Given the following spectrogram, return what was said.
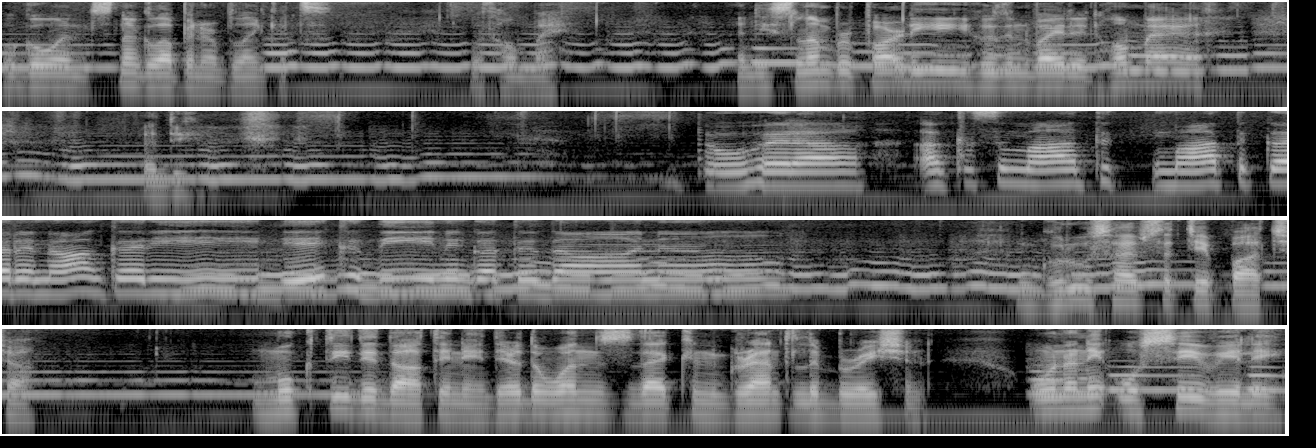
we'll go and snuggle up in our blankets with home ਹਾਂਜੀ slumber party who's invited home ਹਾਂਜੀ ਤੋਹਰਾ ਅਕਸ ਮਾਤ ਮਾਤ ਕਰ ਨਾ ਕਰੀ ਦੇਖ ਦੀਨ ਗਤ ਦਾਨ ਗੁਰੂ ਸਾਹਿਬ ਸੱਚੇ ਪਾਤਸ਼ਾਹ ਮੁਕਤੀ ਦੇ ਦਾਤੇ ਨੇ they are the ones that can grant liberation ਉਹਨਾਂ ਨੇ ਉਸੇ ਵੇਲੇ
